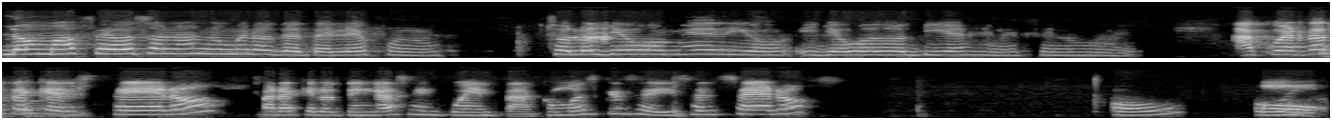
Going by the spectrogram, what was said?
lo más feo son los números de teléfono. Solo llevo medio y llevo dos días en ese número. Acuérdate que el cero, para que lo tengas en cuenta, ¿cómo es que se dice el cero? Oh, O,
